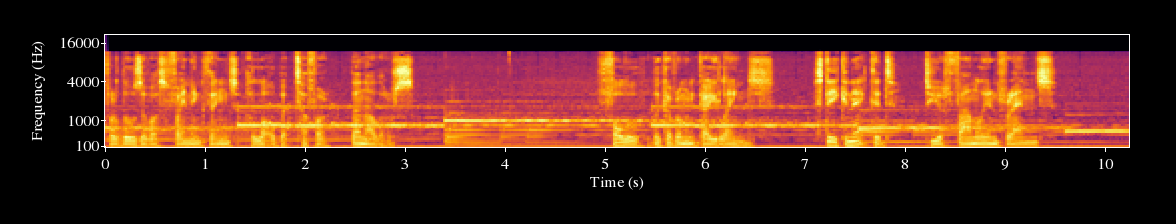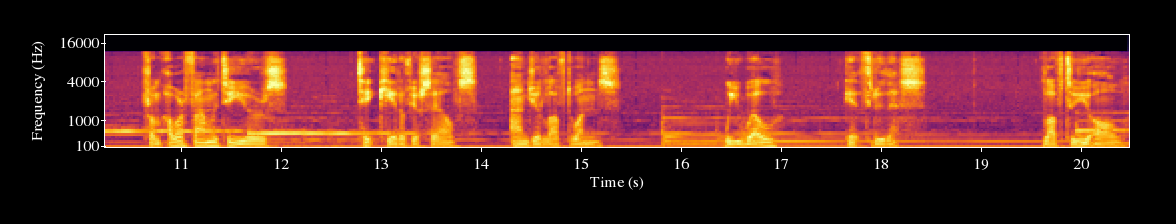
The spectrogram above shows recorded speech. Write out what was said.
for those of us finding things a little bit tougher than others. Follow the government guidelines. Stay connected to your family and friends. From our family to yours, take care of yourselves and your loved ones. We will get through this. Love to you all.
